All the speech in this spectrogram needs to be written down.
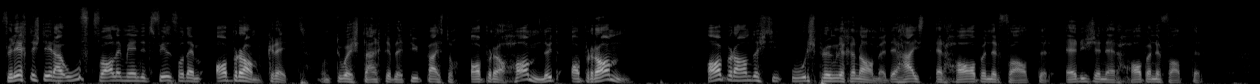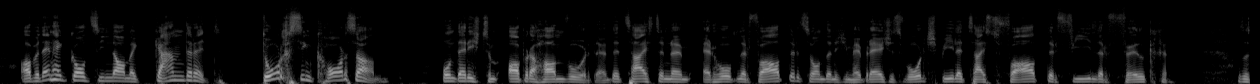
Vielleicht ist dir auch aufgefallen, wir haben jetzt viel von dem Abraham geredet. Und du hast gedacht, der Typ heißt doch Abraham, nicht Abraham. Abraham, das ist sein ursprünglicher Name. Der heißt erhabener Vater. Er ist ein erhabener Vater. Aber dann hat Gott seinen Namen geändert. Durch seinen Gehorsam. Und er ist zum Abraham geworden. Und jetzt heißt er nicht mehr erhobener Vater, sondern ist im hebräischen Wortspiel, jetzt heißt Vater vieler Völker. Also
